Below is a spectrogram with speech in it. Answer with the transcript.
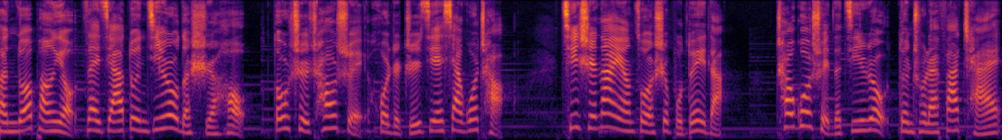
很多朋友在家炖鸡肉的时候，都是焯水或者直接下锅炒。其实那样做是不对的。焯过水的鸡肉炖出来发柴，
